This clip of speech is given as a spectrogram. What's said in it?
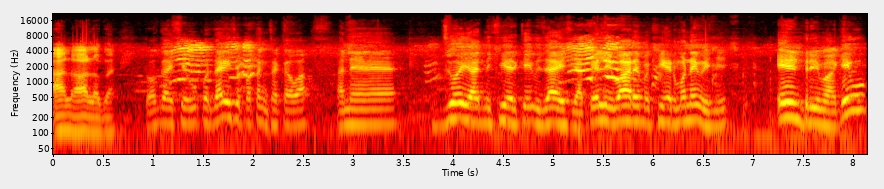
હાલો હાલો ભાઈ. તો અગાસી ઉપર જાય છે પતંગ ચકાવવા અને જોઈ આજની ખીર કેવી જાય છે. આ પહેલી વાર અમે ખીર મનાવી છે. એન્ટ્રીમાં કેવું?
